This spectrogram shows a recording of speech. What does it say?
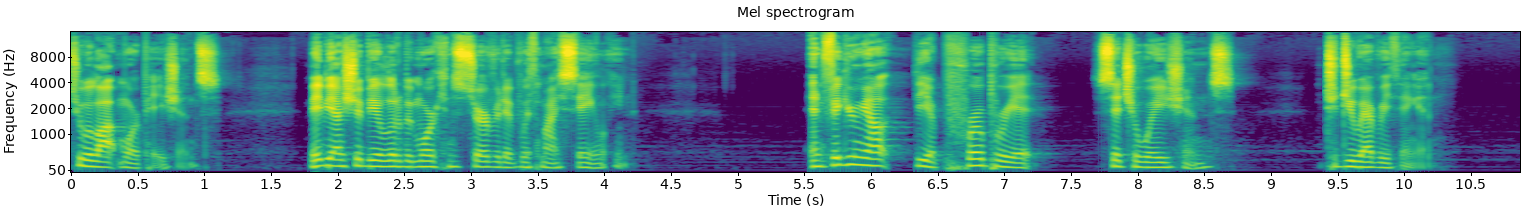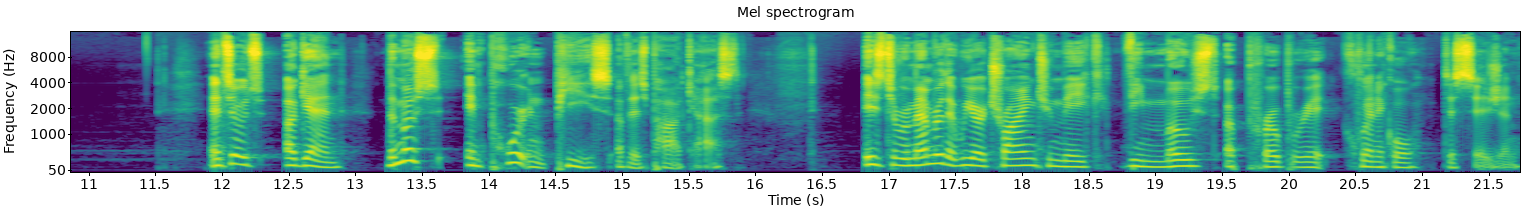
to a lot more patients. Maybe I should be a little bit more conservative with my saline. And figuring out the appropriate situations to do everything in. And so it's, again, the most important piece of this podcast is to remember that we are trying to make the most appropriate clinical decision.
